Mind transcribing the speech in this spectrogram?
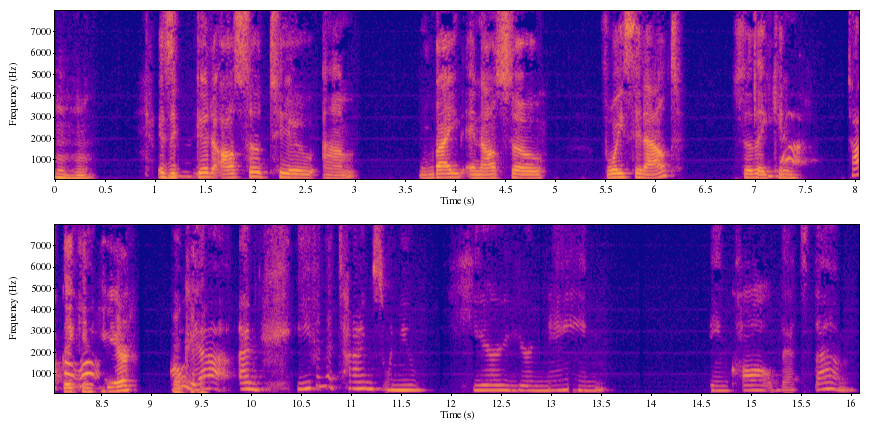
Mm-hmm. Is it good also to um, write and also voice it out so they can Yeah. talk they can hear? oh Okay. yeah and even the times when you hear your name being called that's them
